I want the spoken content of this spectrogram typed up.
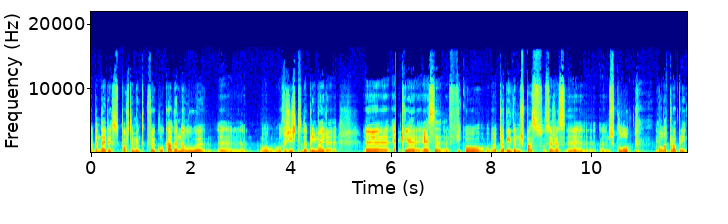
a bandeira supostamente que foi colocada na Lua, uh, o, o registro da primeira uh, é que essa ficou perdida no espaço, ou seja, descolou ela própria.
